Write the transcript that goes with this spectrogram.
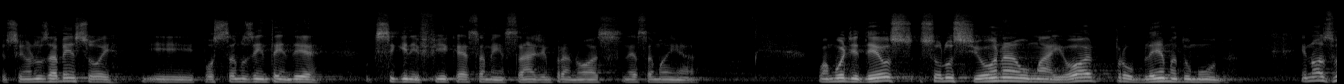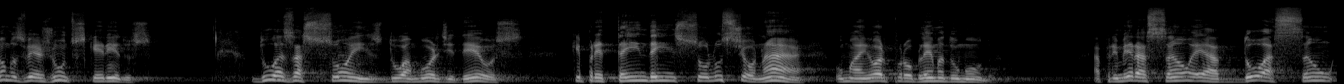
Que o Senhor nos abençoe e possamos entender o que significa essa mensagem para nós nessa manhã. O amor de Deus soluciona o maior problema do mundo. E nós vamos ver juntos, queridos, duas ações do amor de Deus que pretendem solucionar o maior problema do mundo. A primeira ação é a doação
